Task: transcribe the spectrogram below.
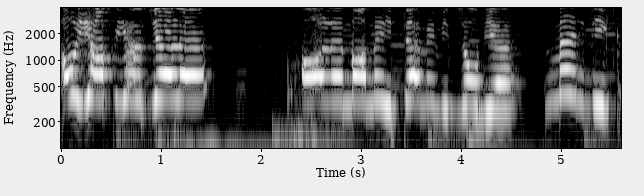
O ja pierdzielę! Ale mamy itemy, widzowie! Mendik!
